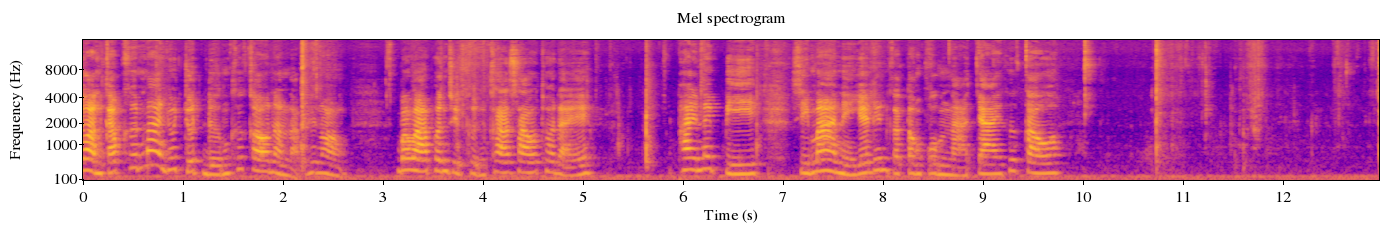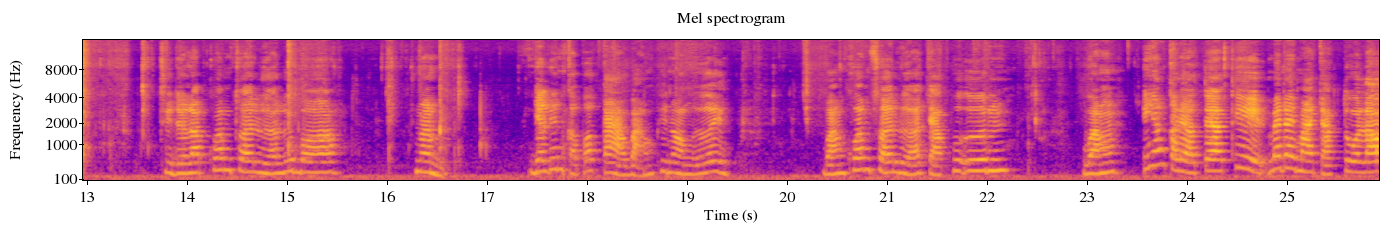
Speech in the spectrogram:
ย้อนกลับขึ้นมาอยู่จุดเดิมคือเก่านั่นแหละพี่น้องบ่ว่าเพิ่นสิขึ้นค่าเช่าเท่าใดายในปีสีมาเนี่ยยายลินก็ต้องกลมหนาใจคือเกาสิได้รับความช่วยเหลือหรือบ่นั่นยายลินก็บ่กล้าหวังพี่น้องเอ้ยหวังความช่วยเหลือจากผู้อื่น หวังอีหยังก็แล้วแต่ที่ไม่ได้มาจากตัวเรา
